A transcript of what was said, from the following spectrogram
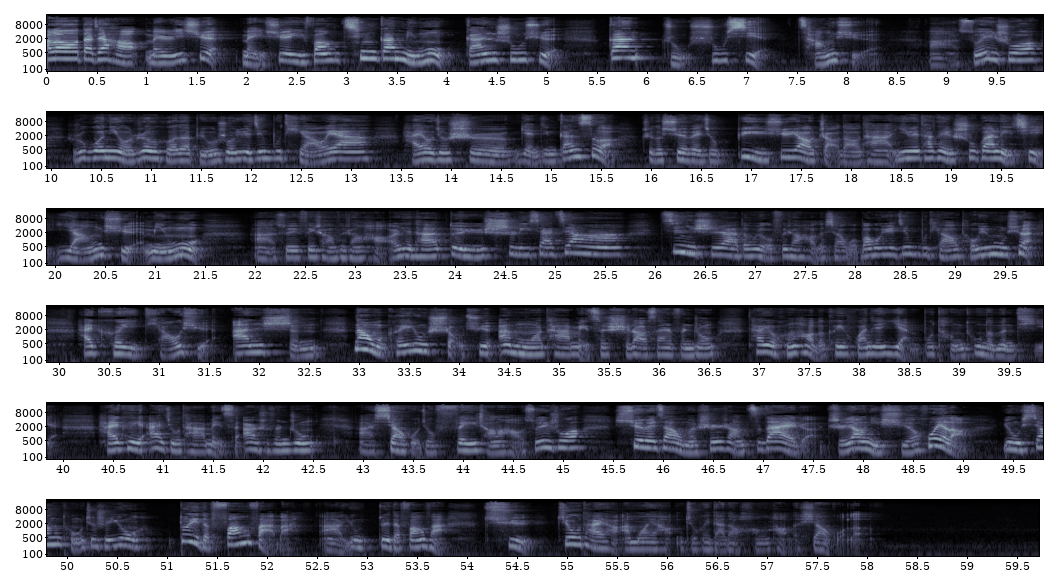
Hello，大家好，每日一穴，每穴一方，清肝明目，肝腧穴，肝主疏泄、藏血啊，所以说，如果你有任何的，比如说月经不调呀，还有就是眼睛干涩，这个穴位就必须要找到它，因为它可以疏肝理气、养血明目。啊，所以非常非常好，而且它对于视力下降啊、近视啊都是有非常好的效果，包括月经不调、头晕目眩，还可以调血安神。那我们可以用手去按摩它，每次十到三十分钟，它有很好的可以缓解眼部疼痛的问题，还可以艾灸它，每次二十分钟，啊，效果就非常的好。所以说，穴位在我们身上自带着，只要你学会了用相同，就是用。对的方法吧，啊，用对的方法去灸它也好，按摩也好，你就会达到很好的效果了。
